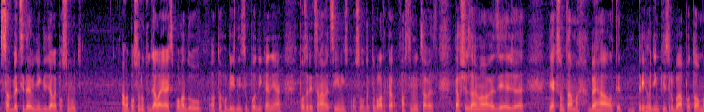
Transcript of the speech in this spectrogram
sa veci dajú niekde ďalej posunúť, ale posunúť to ďalej aj z pohľadu toho biznisu, podnikania, pozrieť sa na veci iným spôsobom. Tak to bola taká fascinujúca vec. Ďalšia zaujímavá vec je, že jak som tam behal tie 3 hodinky zhruba po tom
